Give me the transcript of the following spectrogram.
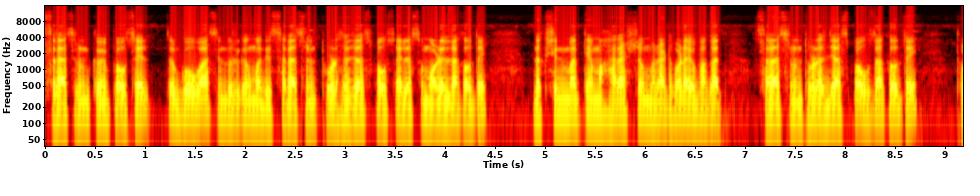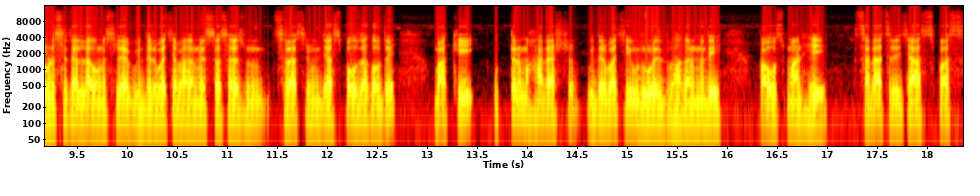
सरासरीहून कमी पाऊस येईल. तर गोवा सिंधुदुर्गमध्ये सरासरीहून थोडासा जास्त पाऊस येईल असं मॉडेल दाखवतं आहे दक्षिण मध्य महाराष्ट्र मराठवाडा विभागात सरासरीहून थोडासा जास्त पाऊस दाखवतं आहे थोडंसं त्याला लागून असलेल्या विदर्भाच्या भागांमध्ये सरासरून सरासरीहून जास्त पाऊस दाखवतं आहे बाकी उत्तर महाराष्ट्र विदर्भाची उर्वरित भागांमध्ये पाऊसमान हे सरासरीच्या आसपास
